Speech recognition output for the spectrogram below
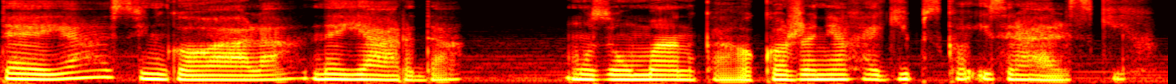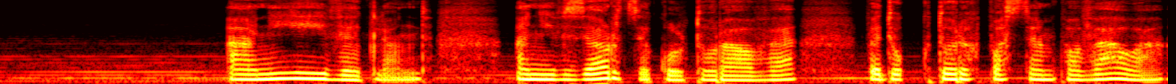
Teja Singoala Nejarda – muzułmanka o korzeniach egipsko-izraelskich. Ani jej wygląd, ani wzorce kulturowe, według których postępowała,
